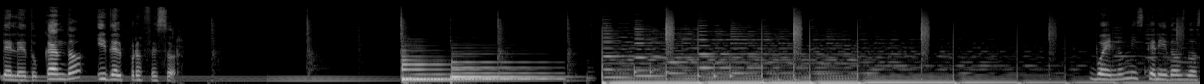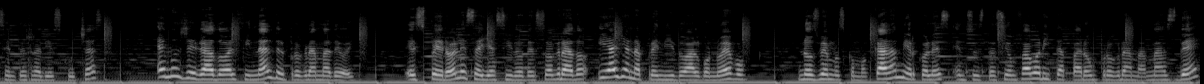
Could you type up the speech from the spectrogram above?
del educando y del profesor. Bueno, mis queridos docentes radioescuchas, hemos llegado al final del programa de hoy. Espero les haya sido de su agrado y hayan aprendido algo nuevo. Nos vemos como cada miércoles en su estación favorita para un programa más de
